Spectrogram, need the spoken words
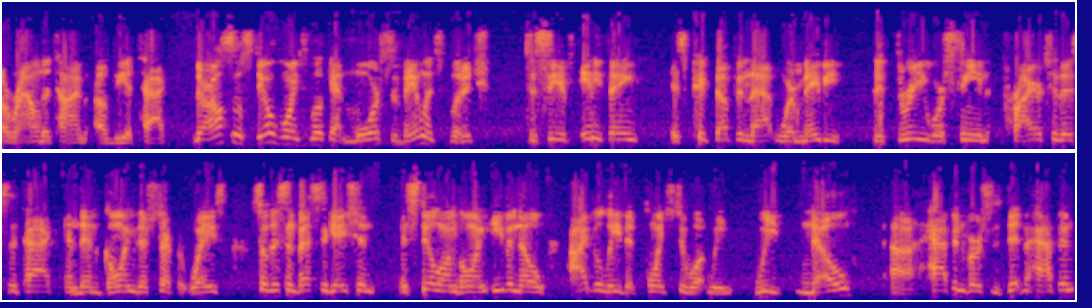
around the time of the attack. They're also still going to look at more surveillance footage to see if anything is picked up in that where maybe the three were seen prior to this attack and then going their separate ways. So this investigation is still ongoing, even though I believe it points to what we we know uh, happened versus didn't happen.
